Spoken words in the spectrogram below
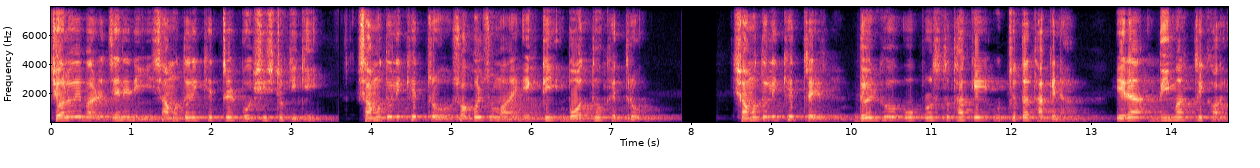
চলো এবার জেনে নিই সামতলিক ক্ষেত্রের বৈশিষ্ট্য কি কি। সমতলিক ক্ষেত্র সকল সময় একটি বদ্ধ ক্ষেত্র। সমতলিক ক্ষেত্রের দৈর্ঘ্য ও প্রস্থ থাকে, উচ্চতা থাকে না। এরা দ্বিমাত্রিক হয়।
